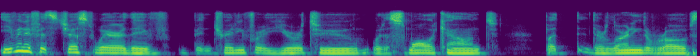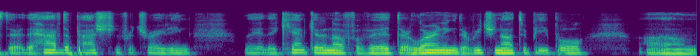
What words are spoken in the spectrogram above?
even if it's just where they've been trading for a year or two with a small account, but they're learning the ropes. They they have the passion for trading. They they can't get enough of it. They're learning. They're reaching out to people, um,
